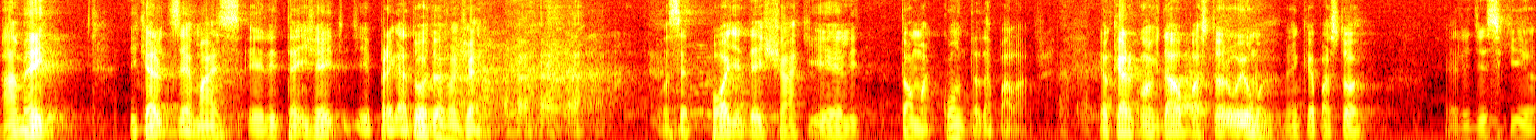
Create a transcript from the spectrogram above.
Amém. E quero dizer mais, ele tem jeito de pregador do Evangelho. Você pode deixar que ele toma conta da palavra. Eu quero convidar o pastor Wilma. Vem aqui, pastor. Ele disse que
